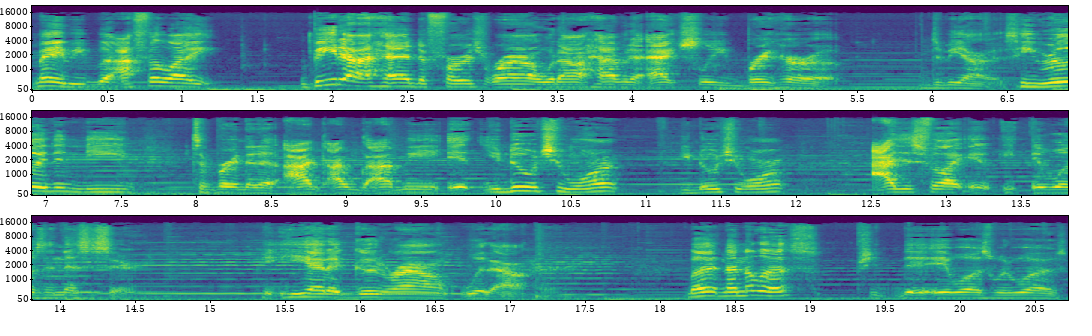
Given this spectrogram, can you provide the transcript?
maybe but I feel like B Dot had the first round without having to actually bring her up to be honest. He really didn't need to bring that up. I I, I mean it you do what you want. You do what you want. I just feel like it it wasn't necessary. He, he had a good round without her. But nonetheless, she, it was what it was.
